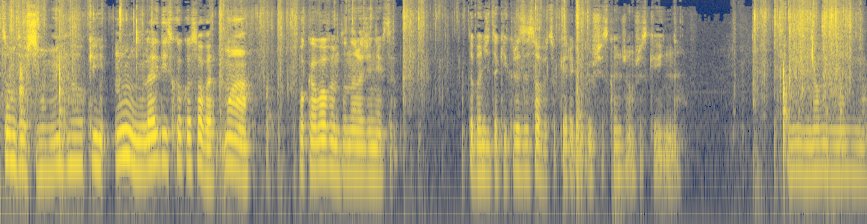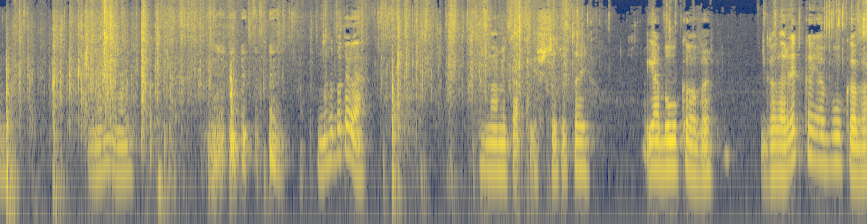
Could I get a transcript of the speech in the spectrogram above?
Co my tu jeszcze mamy? Michałki. Mm, ladies kokosowe. Mua. Po kawowym to na razie nie chcę. To będzie taki kryzysowy cukierek, jak już się skończą wszystkie inne. Nom, nom, nom. Nom, nom. No chyba tyle. Mamy tak, jeszcze tutaj jabłkowe. Galaretka jabłkowa.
